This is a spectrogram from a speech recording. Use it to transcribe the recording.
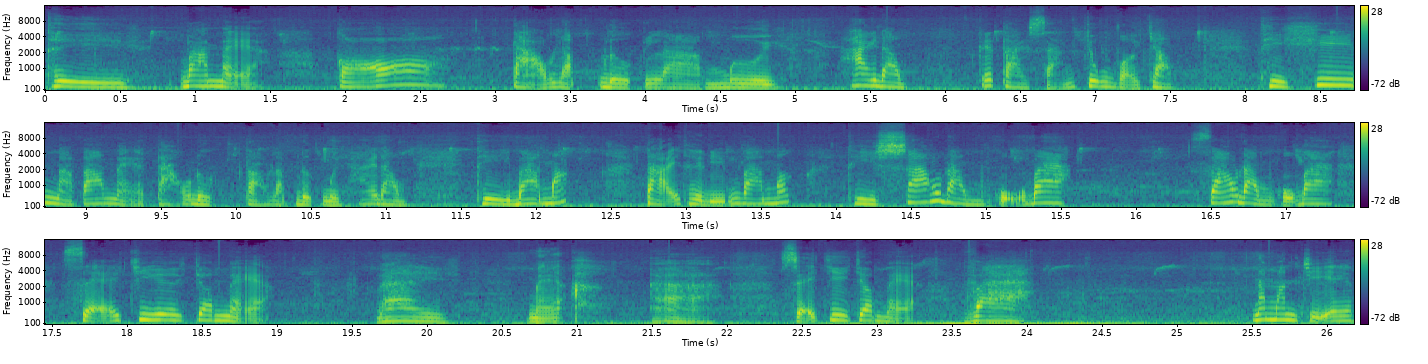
thì ba mẹ có tạo lập được là 12 đồng cái tài sản chung vợ chồng. Thì khi mà ba mẹ tạo được, tạo lập được 12 đồng, thì ba mất. Tại thời điểm ba mất thì 6 đồng của ba 6 đồng của ba sẽ chia cho mẹ. Đây mẹ. À sẽ chia cho mẹ. Và năm anh chị em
